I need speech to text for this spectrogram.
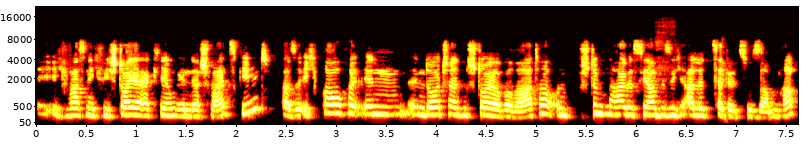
ich weiß nicht, wie Steuererklärung in der Schweiz geht. Also ich brauche in, in Deutschland einen Steuerberater und bestimmt ein halbes Jahr, bis ich alle Zettel zusammen habe.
